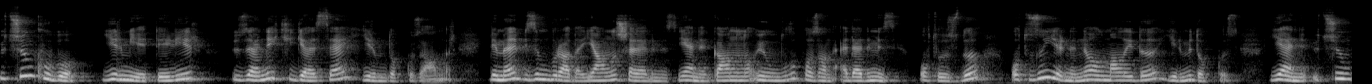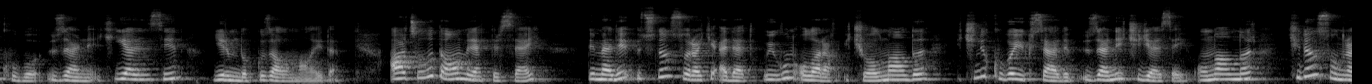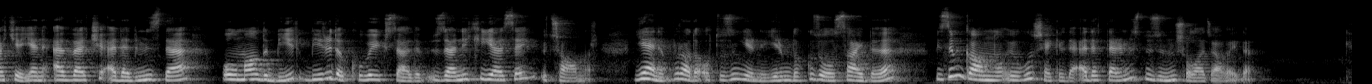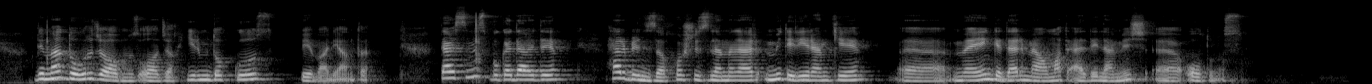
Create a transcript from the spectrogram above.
3-ün kubu 27 eləyir. Üzərinə 2 gəlsək 29 alınır. Deməli bizim burada yanlış ədədimiz, yəni qanuna uyğunluğu pozan ədədimiz 30-dur. 30-un yerinə nə olmalı idi? 29. Yəni 3-ün kubu üzərinə 2 gəlinsin, 29 alınmalı idi. Ardıcılığı davam elətdirsək, Deməli, 3-dən sonrakı ədəd uyğun olaraq 2 olmalıdır. 2-ni kuba yüksəldib üzərinə 2 gəlsək 10 alınır. 2-dən sonrakı, yəni əvvəlki ədədimiz də olmalıdır 1. 1-i də kuba yüksəldib üzərinə 2 gəlsək 3 alınır. Yəni burada 30-un yerinə 29 olsaydı, bizim qanuna uyğun şəkildə ədədlərimiz düzülmüş olacaqdı. Deməli doğru cavabımız olacaq 29 B variantı. Dərsimiz bu qədərdir. Hər birinizə xoş izləmələr. Ümid eləyirəm ki, ə, müəyyən qədər məlumat əldə eləmiş ə, oldunuz.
